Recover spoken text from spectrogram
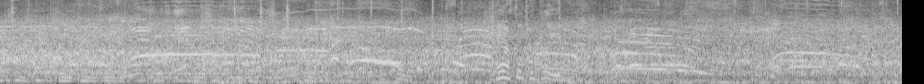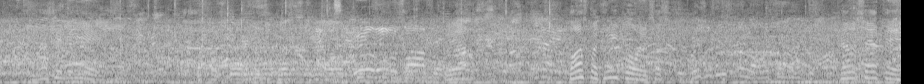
Wilson Patterson comes. Pass incomplete. Well, that was awful. Yeah. Lost by three points. That's kind of a sad thing,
